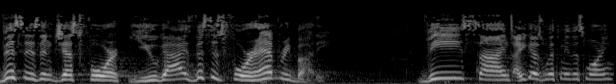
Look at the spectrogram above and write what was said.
this isn't just for you guys, this is for everybody. These signs, are you guys with me this morning?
